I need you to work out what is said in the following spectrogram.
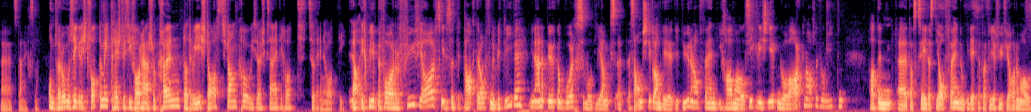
äh, zu wechseln. Und warum die Fotometer? Hast du sie vorher schon gekannt? Oder wie ist das zustande gekommen? Wieso hast du gesagt, ich will zu denen ich? Ja, ich bin vor fünf Jahren, es gibt so den Tag der offenen Betriebe in am Buchs, wo die am äh, Samstag lang die, die Türen offen haben. Ich habe mal Sigrist irgendwo wahrgenommen von weitem, habe dann äh, das gesehen, dass die offen haben und bin dort vor vier, fünf Jahren mal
